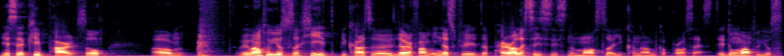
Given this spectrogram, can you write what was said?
this is a key part. So um, we want to use the heat because uh, we learn from industry the pyrolysis is the most uh, economical process. They don't want to use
